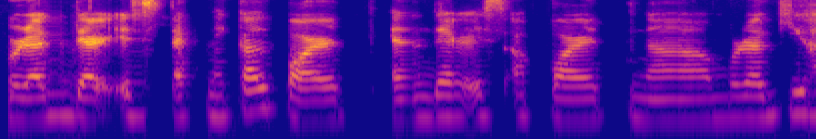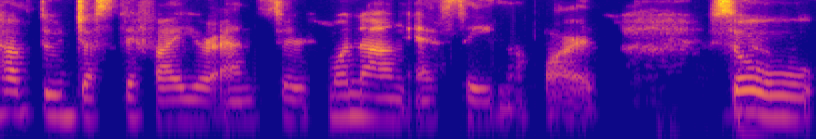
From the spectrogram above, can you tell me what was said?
murag there is technical part and there is a part nga murag you have to justify your answer mo na ang essay nga part. So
